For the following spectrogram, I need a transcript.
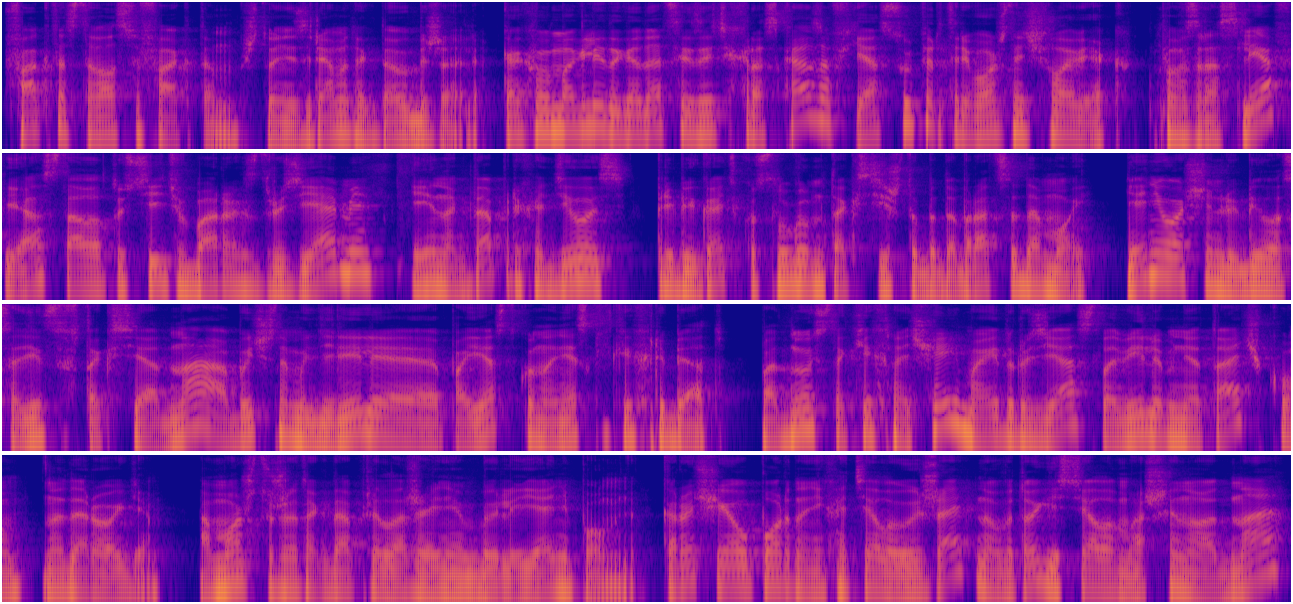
Факт оставался фактом, что не зря мы тогда убежали. Как вы могли догадаться из этих рассказов, я супер тревожный человек. Повзрослев, я стала тусить в барах с друзьями, и иногда приходилось прибегать к услугам такси, чтобы чтобы добраться домой. Я не очень любила садиться в такси одна, обычно мы делили поездку на нескольких ребят. В одну из таких ночей мои друзья словили мне тачку на дороге. А может уже тогда приложения были, я не помню. Короче, я упорно не хотела уезжать, но в итоге села в машину одна,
